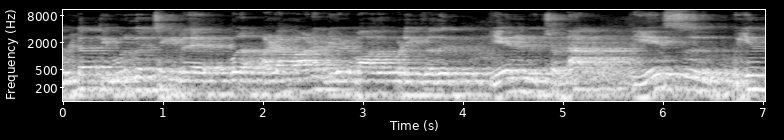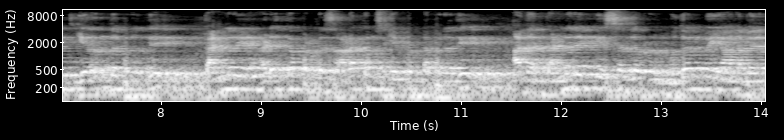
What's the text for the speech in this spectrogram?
உள்ளத்தை உருகச் செய்கிற ஒரு அழகான நிகழ்வாக கொடுக்கிறது. ஏனென்று சொன்னால் இயேசு உயிர் இறந்த பிறகு கல்லறையில் அடுக்கப்பட்ட அடக்கம் செய்யப்பட்ட பிறகு அந்த கல்லறைக்கு சென்றவர்கள் முதன்மையானவர்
